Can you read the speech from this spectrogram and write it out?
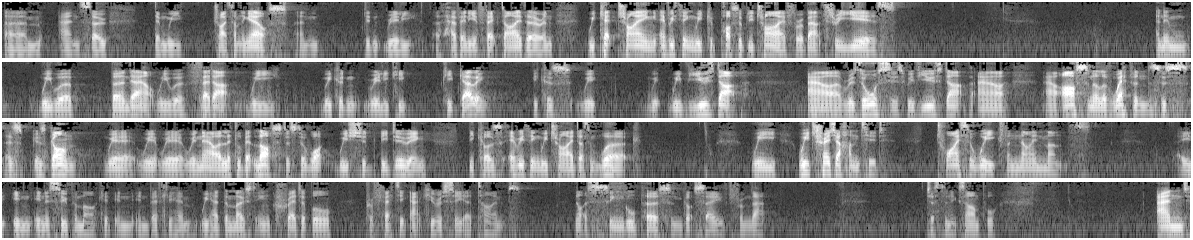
Um, and so then we tried something else and didn't really have any effect either. And we kept trying everything we could possibly try for about three years. And then we were burned out. We were fed up. We we couldn't really keep keep going because we, we we've used up our resources. We've used up our our arsenal of weapons has has, has gone. We're, we're, we're now a little bit lost as to what we should be doing because everything we try doesn't work. We, we treasure hunted twice a week for nine months in, in a supermarket in, in Bethlehem. We had the most incredible prophetic accuracy at times. Not a single person got saved from that. Just an example. And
